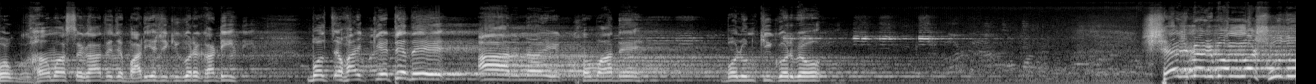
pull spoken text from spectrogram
ও ঘাম আসছে গাতে যে বাড়ি এসে কি করে কাটি? বলছে, ভাই, কেটে দে, আর নাই ক্ষমা দে। বলুন, কি করবে ও? শেষ শেষমেশ বলল, শুধু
